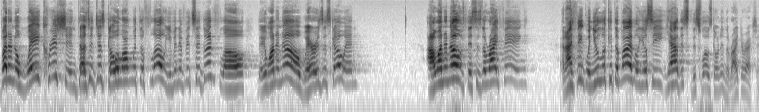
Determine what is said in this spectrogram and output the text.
But an away Christian doesn't just go along with the flow, even if it's a good flow. They want to know where is this going? I want to know if this is the right thing. And I think when you look at the Bible, you'll see, yeah, this, this flow is going in the right direction.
